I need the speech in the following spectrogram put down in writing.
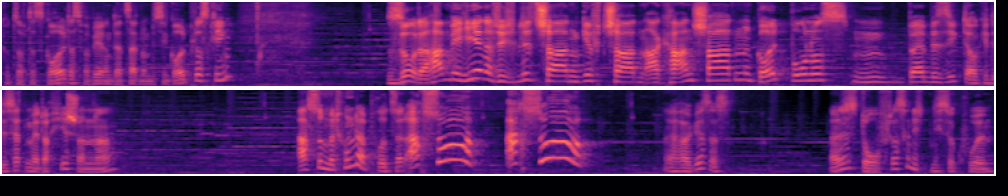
Kurz auf das Gold, dass wir während der Zeit noch ein bisschen Gold plus kriegen. So, da haben wir hier natürlich Blitzschaden, Giftschaden, Arkanschaden, Goldbonus bei Besiegter. Okay, das hatten wir doch hier schon, ne? Ach so, mit 100%. Ach so! Ach so! Ja, vergiss es. Das ist doof. Das finde ich nicht so cool.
